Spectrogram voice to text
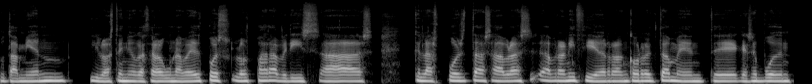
Tú también, y lo has tenido que hacer alguna vez, pues los parabrisas, que las puertas abran y cierran correctamente, que se pueden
